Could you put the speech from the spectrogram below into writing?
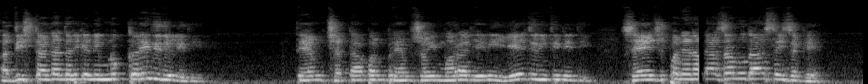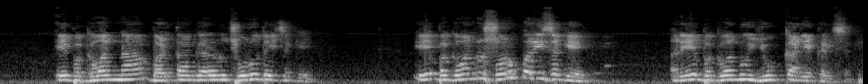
અધિષ્ઠાતા તરીકે નિમણૂક કરી દીધેલી હતી. તેમ છતાં પણ પ્રેમ સ્વામી મહારાજ એની એ જ રીતિ નીતિ સહેજ પણ એના દાસાનું દાસ થઈ શકે. એ ભગવાનના બળતાંગારાનું છોડું થઈ શકે. એ ભગવાનનું સ્વરૂપ બની શકે અને એ ભગવાનનું યુગ કાર્ય કરી શકે.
